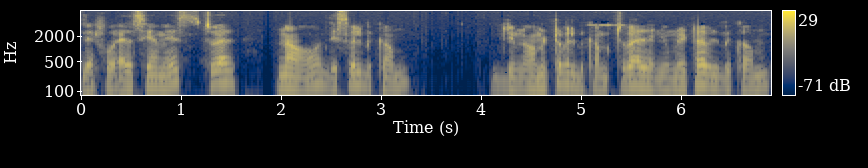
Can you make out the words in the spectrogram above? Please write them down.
therefore LCM is 12 now this will become denominator will become 12 and numerator will become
